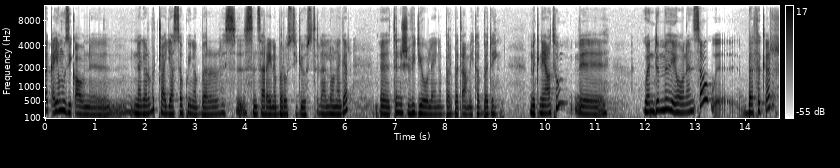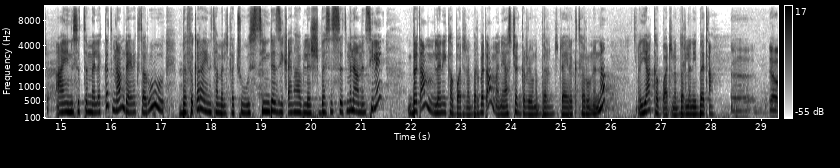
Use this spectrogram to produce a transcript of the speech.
በቃ የሙዚቃውን ነገር ብቻ እያሰብኩኝ ነበር ስንሰራ የነበረው ስቱዲዮ ውስጥ ላለው ነገር። ትንሽ ቪዲዮ ላይ ነበር በጣም የከበደኝ። ምክንያቱም ወንድምህ የሆነን ሰው በፍቅር አይን ስትመለከት ምናምን ዳይሬክተሩ በፍቅር አይን ተመልከቹ እስቲ እንደዚህ ቀና ብለሽ በስስት ምናምን ሲለኝ በጣም ለእኔ ከባድ ነበር። በጣም እኔ አስቸግሬው ነበር ዳይሬክተሩን እና ያ ከባድ ነበር ለእኔ በጣም ያው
